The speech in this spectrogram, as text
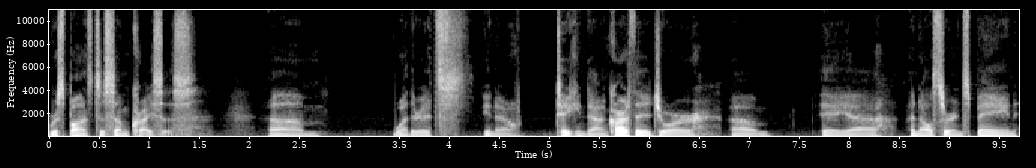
response to some crisis, um, whether it's you know taking down Carthage or um, a uh, an ulcer in Spain,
